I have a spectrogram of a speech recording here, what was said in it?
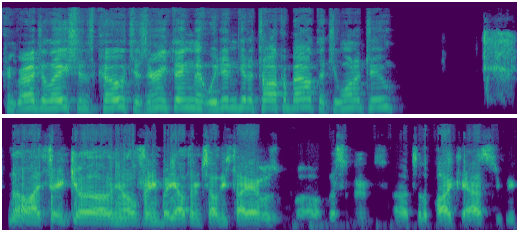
congratulations, Coach. Is there anything that we didn't get to talk about that you wanted to? No, I think uh, you know if anybody out there in Southeast Iowa was uh, listening uh, to the podcast, we'd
